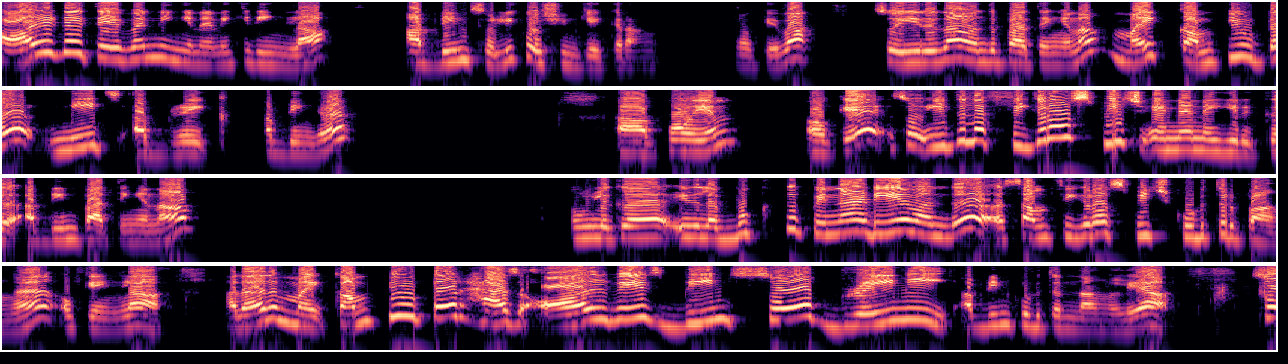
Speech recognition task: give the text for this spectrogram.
ஹாலிடே தேவைன்னு நீங்க நினைக்கிறீங்களா? அப்படின்னு சொல்லி கொஸ்டின் கேக்குறாங்க. ஓகேவா சோ இதுதான் வந்து பாத்தீங்கன்னா my computer needs a break அப்படிங்கிற போயம் ஓகே சோ இதுல ஃபிகர் ஆஃப் ஸ்பீச் என்னென்ன இருக்கு அப்படின்னு பாத்தீங்கன்னா உங்களுக்கு இதுல புக்கு பின்னாடியே வந்து சம் ஃபிகர் ஆஃப் ஸ்பீச் கொடுத்துருப்பாங்க. ஓகேங்களா அதாவது my computer has always been so brainy அப்படின்னு கொடுத்திருந்தாங்க இல்லையா? சோ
